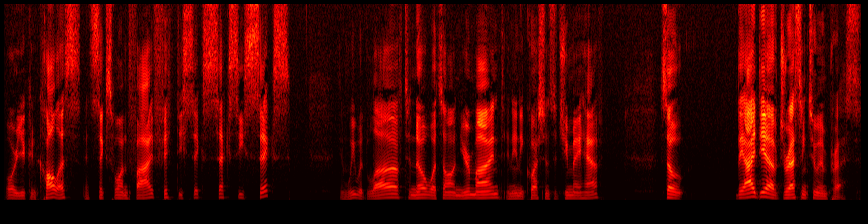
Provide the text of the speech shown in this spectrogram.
Or you can call us at 615 56 Sexy 6. And we would love to know what's on your mind and any questions that you may have. So, the idea of dressing to impress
